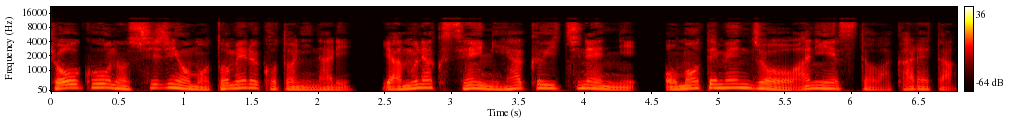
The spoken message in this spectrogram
教皇の支持を求めることになり、やむなく1201年に、表面上アニエスと別れた。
